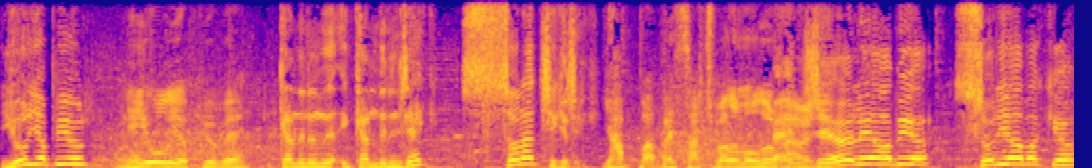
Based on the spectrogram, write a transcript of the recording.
Yol yapıyor. Ne yolu yapıyor be? Kandırını, kandıracak. Sonra çekecek. Yapma be saçmalama olur mu? Bence öyle abi ya. Soruya bak ya.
